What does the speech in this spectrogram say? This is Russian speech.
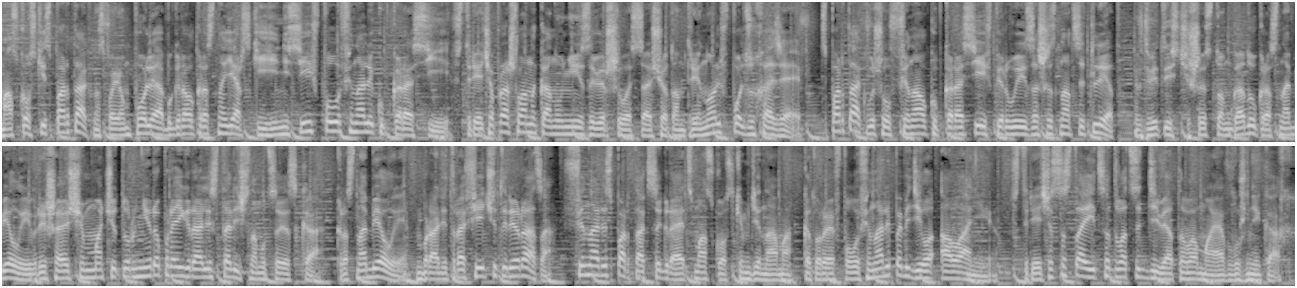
Московский «Спартак» на своем поле обыграл красноярский «Енисей» в полуфинале Кубка России. Встреча прошла накануне и завершилась со счетом 3-0 в пользу хозяев. «Спартак» вышел в финал Кубка России впервые за 16 лет. В 2006 году краснобелые в решающем матче турнира проиграли столичному ЦСКА. Краснобелые брали трофей четыре раза. В финале «Спартак» сыграет с московским «Динамо», которая в полуфинале победила «Аланию». Встреча состоится 29 мая в Лужниках.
